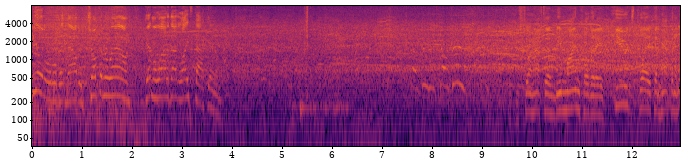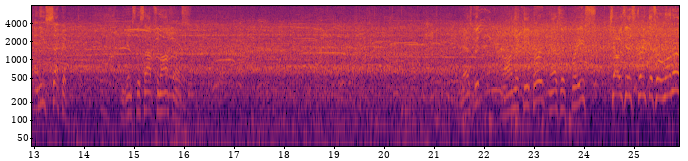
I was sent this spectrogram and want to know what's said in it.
feel it a little bit now. They're jumping around, getting a lot of that life back in them. You still have to be mindful that a huge play can happen in any second against this option offense. Nesbitt on the keeper, has a crease, shows his strength as a runner,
